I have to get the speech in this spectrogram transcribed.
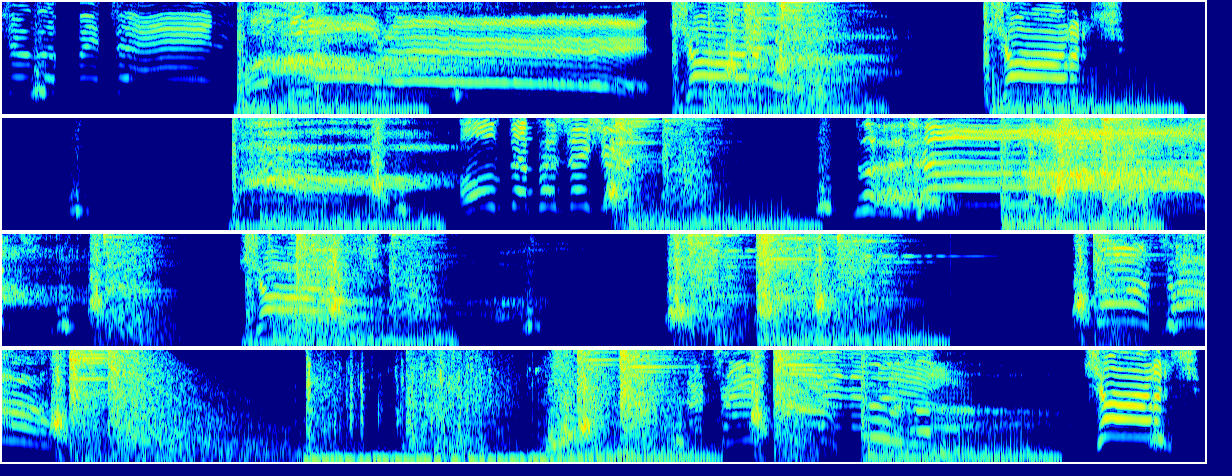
to the bitter end. For glory! Charge! Charge! Hold the position! Charge! Attack! Charge!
